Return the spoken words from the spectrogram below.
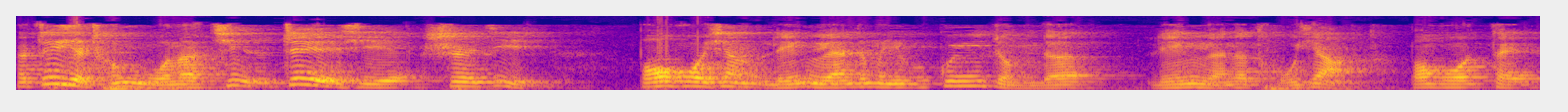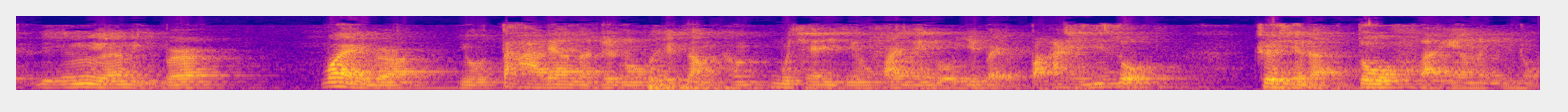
那这些成果呢？其实这些设计，包括像陵园这么一个规整的陵园的图像，包括在陵园里边外边有大量的这种陪葬坑，目前已经发现有一百八十一座，这些呢都反映了一种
